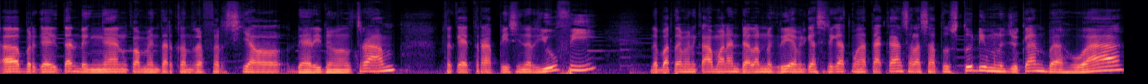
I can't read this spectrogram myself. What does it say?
uh, berkaitan dengan komentar kontroversial dari Donald Trump terkait terapi sinar UV, Departemen Keamanan Dalam Negeri Amerika Serikat mengatakan salah satu studi menunjukkan bahwa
